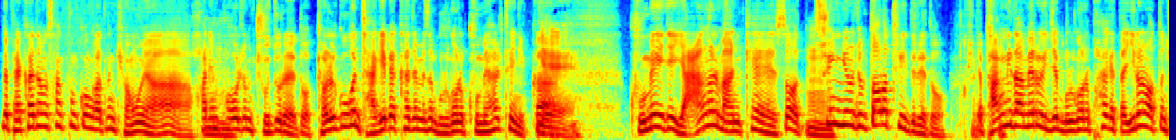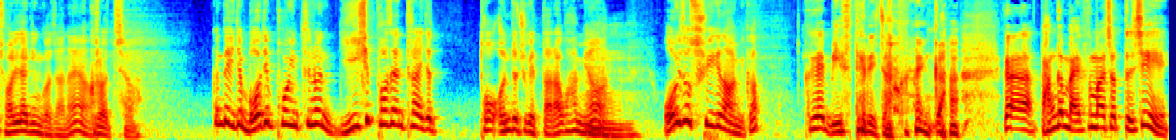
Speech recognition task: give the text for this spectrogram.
근데 백화점 상품권 같은 경우야 할인폭을 좀 주더라도 결국은 자기 백화점에서 물건을 구매할 테니까 예. 구매 이제 양을 많게 해서 수익률을 좀 떨어뜨리더라도 박리담회로 이제 물건을 팔겠다 이런 어떤 전략인 거잖아요. 그렇죠. 근데 이제 머지 포인트는 20%나 이제 더 얹어주겠다라고 하면 음. 어디서 수익이 나옵니까? 그게 미스테리죠. 그러니까, 그러니까 방금 말씀하셨듯이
